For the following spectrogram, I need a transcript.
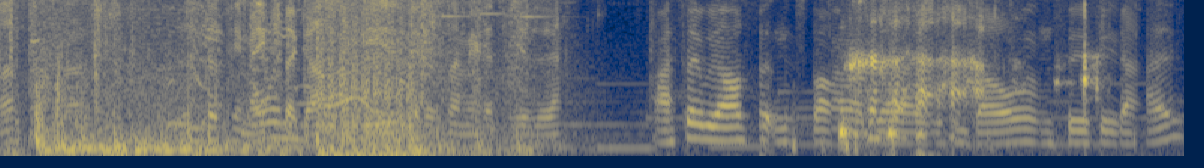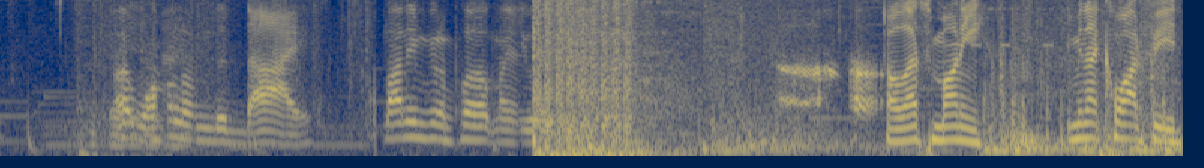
That's not. Just because he makes the gun look easy doesn't mean it's easy. I say we all sit in the spot and uh, go and see if he dies. I want him to die. I'm not even gonna pull up my UAV. Oh, that's money. Give me that quad feed.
